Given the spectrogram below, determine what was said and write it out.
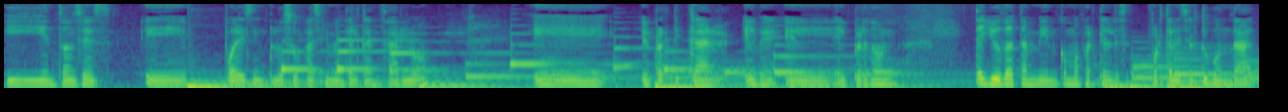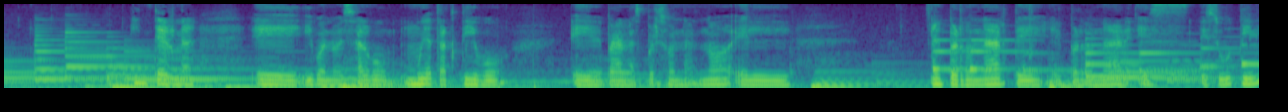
Y entonces eh, puedes incluso fácilmente alcanzarlo. Eh, el practicar el, el, perdón te ayuda también como a fortalecer, tu bondad interna eh, y bueno es algo muy atractivo para las personas no el, el perdonarte el perdonar es, es útil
